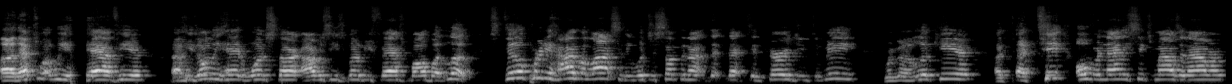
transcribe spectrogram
uh, that's what we have here. Uh, he's only had one start. Obviously, he's going to be fastball, but look, still pretty high velocity, which is something that, that that's encouraging to me. We're going to look here a, a, tick over 96 miles an hour,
